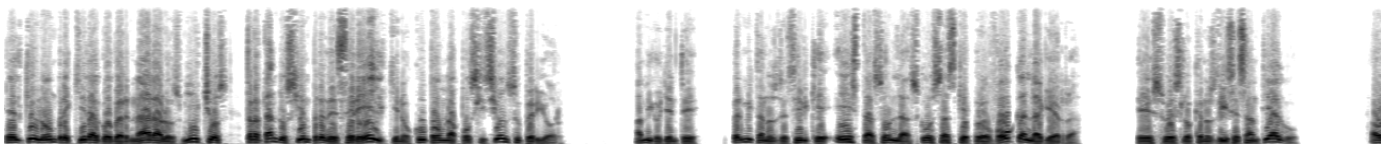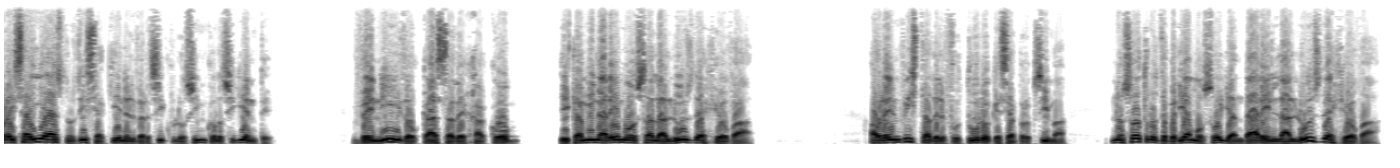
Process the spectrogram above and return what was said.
el que un hombre quiera gobernar a los muchos tratando siempre de ser él quien ocupa una posición superior. Amigo oyente, permítanos decir que estas son las cosas que provocan la guerra. Eso es lo que nos dice Santiago. Ahora Isaías nos dice aquí en el versículo 5 lo siguiente. Venid, oh casa de Jacob, y caminaremos a la luz de Jehová. Ahora, en vista del futuro que se aproxima, nosotros deberíamos hoy andar en la luz de Jehová.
